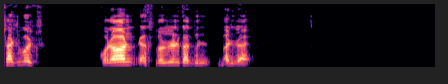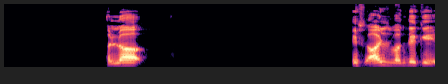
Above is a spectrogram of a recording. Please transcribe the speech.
سچ مچ قرآن ایکسپلوژن کا دن بن جائے اللہ اس آئس بندی کی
